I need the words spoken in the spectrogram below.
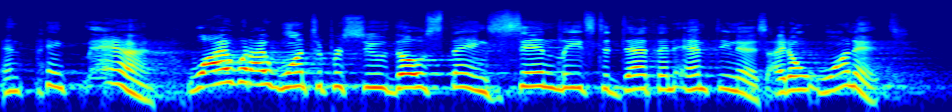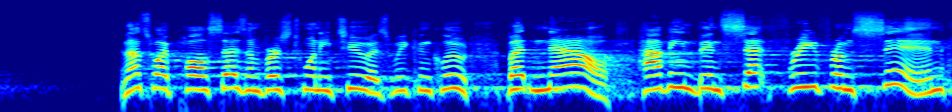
and think, man, why would I want to pursue those things? Sin leads to death and emptiness. I don't want it. And that's why Paul says in verse 22 as we conclude, but now, having been set free from sin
